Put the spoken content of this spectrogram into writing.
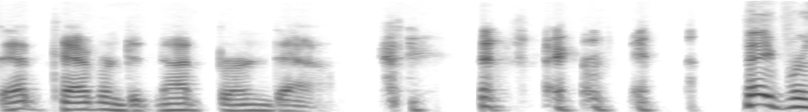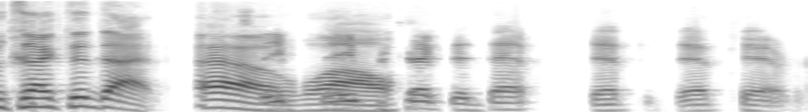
that tavern did not burn down. they protected that. Oh they, wow! They protected that that that tavern.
